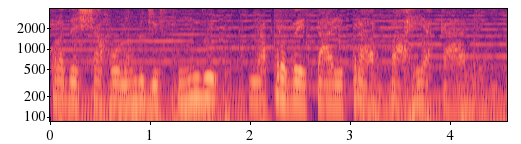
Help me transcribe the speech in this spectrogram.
para deixar rolando de fundo e aproveitar aí para varrer a casa.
